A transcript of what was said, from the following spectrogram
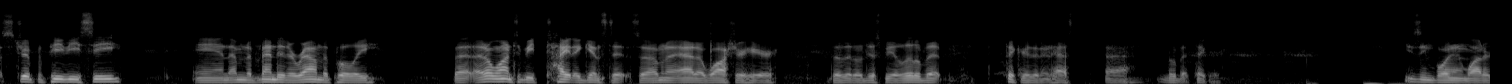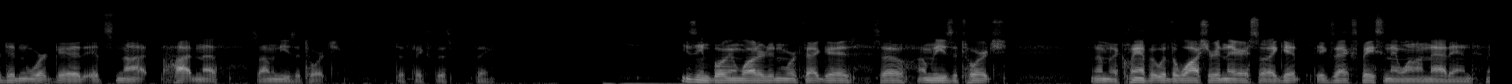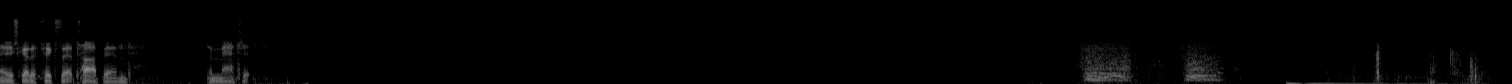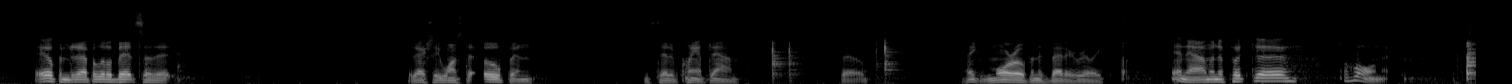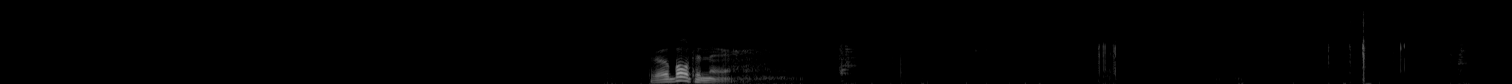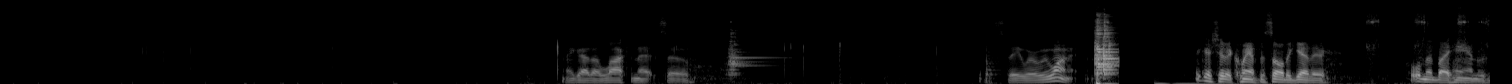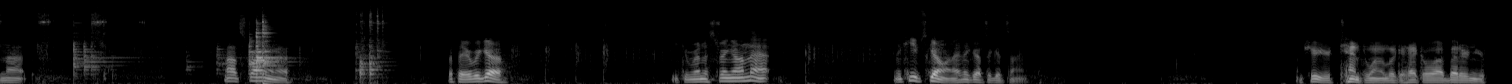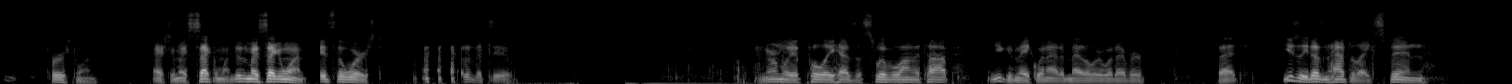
strip of PVC. And I'm going to bend it around the pulley but I don't want it to be tight against it, so I'm going to add a washer here so that it'll just be a little bit thicker than it has, uh, a little bit thicker. Using boiling water didn't work good. It's not hot enough, so I'm going to use a torch to fix this thing. Using boiling water didn't work that good, so I'm going to use a torch and I'm going to clamp it with the washer in there so I get the exact spacing I want on that end. And I just got to fix that top end to match it. I opened it up a little bit so that it actually wants to open instead of clamp down. So I think more open is better, really. And now I'm going to put uh, a hole in it. Throw a bolt in there. I got a lock nut, so it'll stay where we want it. I think I should have clamped this all together. Holding it by hand was not not strong enough. But there we go. You can run a string on that. And it keeps going. I think that's a good sign. I'm sure your 10th one will look a heck of a lot better than your first one. Actually, my second one. This is my second one. It's the worst out of the two. Normally a pulley has a swivel on the top, and you can make one out of metal or whatever, but usually it doesn't have to like spin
